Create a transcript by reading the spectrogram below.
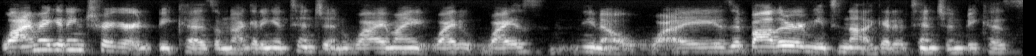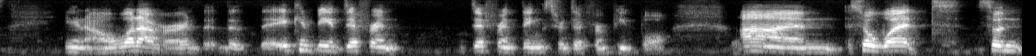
Why am i getting triggered? Because i'm not getting attention. Why am i why do why is you know why is it bothering me to not get attention? Because you know whatever. It can be different different things for different people. Um so what so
